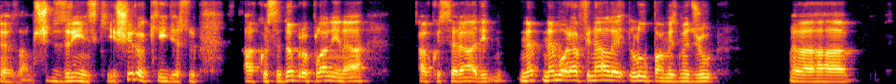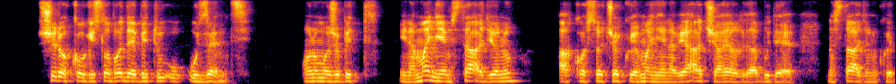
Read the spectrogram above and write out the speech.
ne znam, Zrinski i Široki, gdje su, ako se dobro planira, ako se radi, ne, ne mora finale lupam između uh, Širokog i Slobode biti u, u Zenci. Ono može biti i na manjem stadionu, ako se očekuje manje navijača, jel, da bude na stadionu koji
